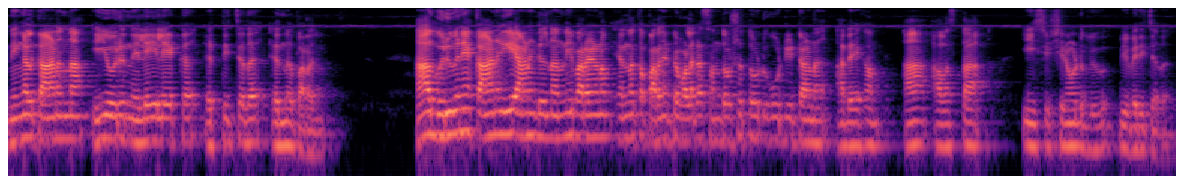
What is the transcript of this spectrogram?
നിങ്ങൾ കാണുന്ന ഈ ഒരു നിലയിലേക്ക് എത്തിച്ചത് എന്ന് പറഞ്ഞു. ആ ഗുരുവിനെ കാണുകയാണെങ്കിൽ നന്ദി പറയണം എന്നൊക്കെ പറഞ്ഞിട്ട് വളരെ സന്തോഷത്തോടു കൂടിയിട്ടാണ് അദ്ദേഹം ആ അവസ്ഥ ഈ ശിഷ്യനോട് വിവ- വിവരിച്ചത്.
